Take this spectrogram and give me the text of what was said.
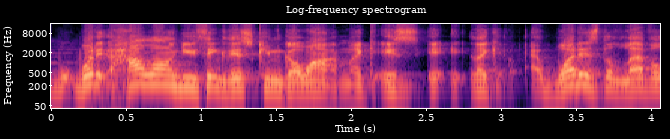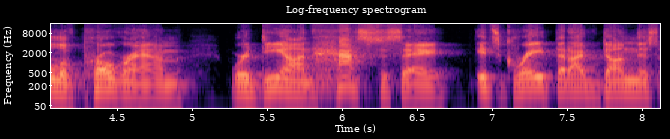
What? How long do you think this can go on? Like, is it, like what is the level of program where Deion has to say it's great that I've done this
